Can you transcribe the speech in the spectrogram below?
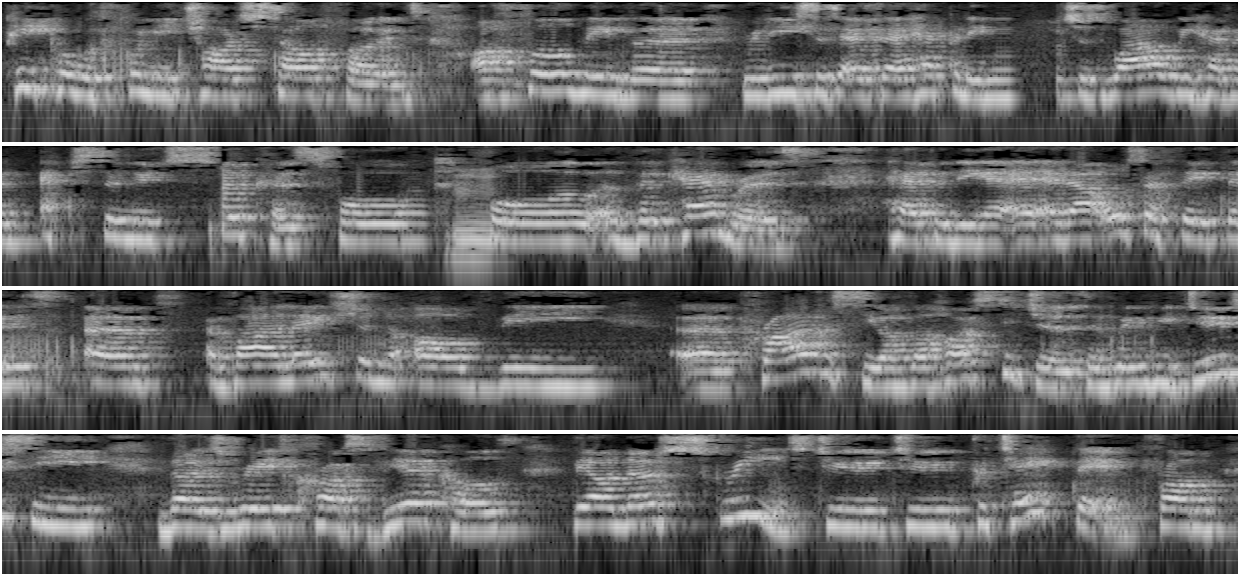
people with fully charged cell phones are filming the releases as they're happening, which is why we have an absolute circus for, mm. for the cameras happening. And I also think that it's um, a violation of the uh, privacy of the hostages. And when we do see those Red Cross vehicles, there are no screens to, to protect them from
